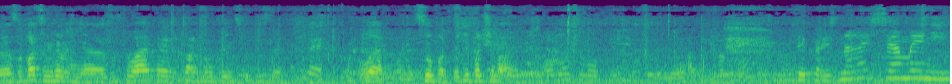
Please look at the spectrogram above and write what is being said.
е, за 20 гривень е, заспіваєте гарну українську пісню? Легко. Легко. Супер, тоді починаємо. Ти признайся мені,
